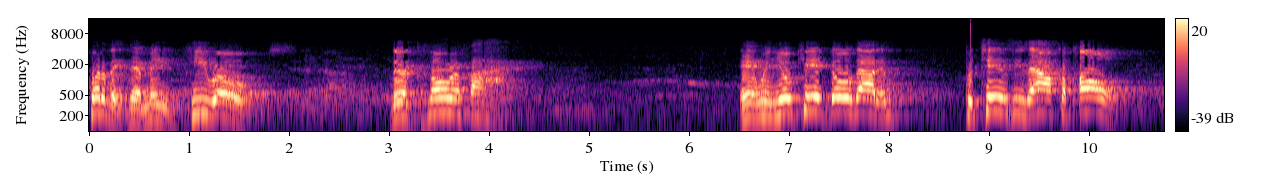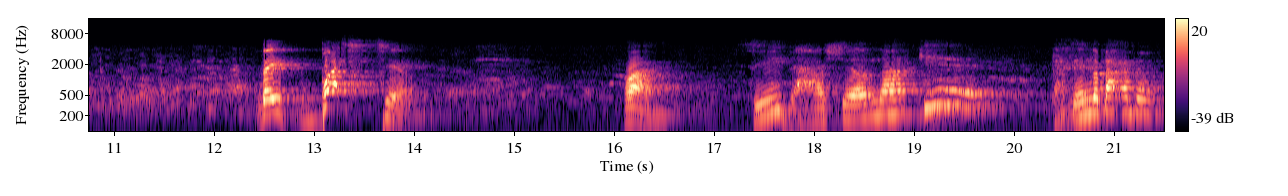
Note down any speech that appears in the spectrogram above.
What are they? They're made heroes. They're glorified. And when your kid goes out and pretends he's Al Capone, they bust him. Why? See, thou shalt not kill. That's in the Bible.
